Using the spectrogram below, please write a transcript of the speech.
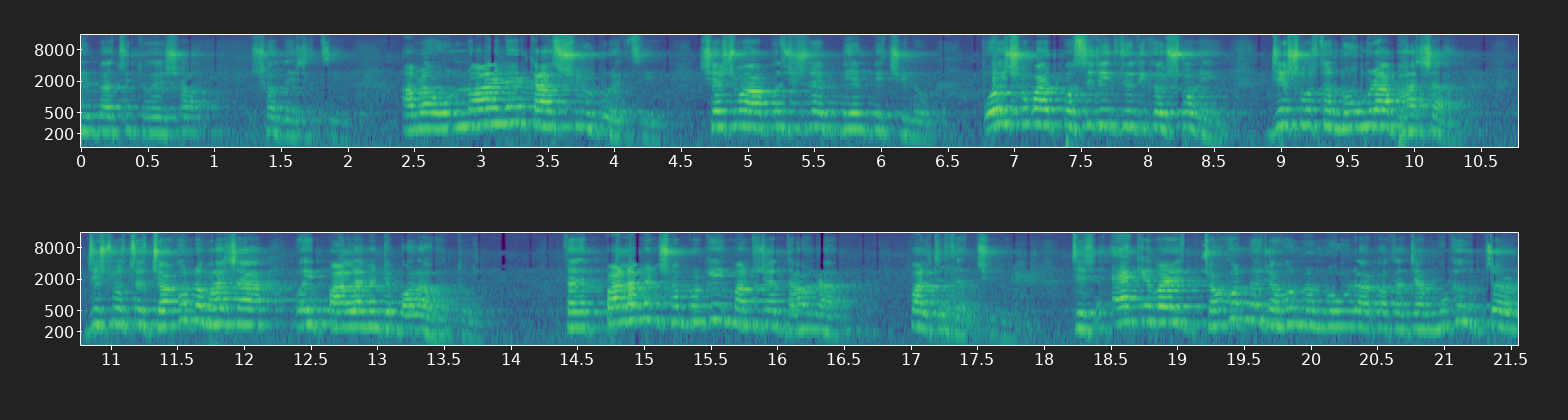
নির্বাচিত হয়ে সদে এসেছি আমরা উন্নয়নের কাজ শুরু করেছি। সে সময় অপোজিশনে বিএনপি ছিল। ওই সময় প্রসিডিং যদি কেউ শোনে, যে সমস্ত নোংরা ভাষা, যে সমস্ত জঘন্য ভাষা ওই পার্লামেন্টে বলা হতো। তাদের পার্লামেন্ট সম্পর্কেই মানুষের ধারণা পাল্টে যাচ্ছিল। যে একেবারে জঘন্য জঘন্য নোংরা কথা যা মুখে উচ্চারণ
